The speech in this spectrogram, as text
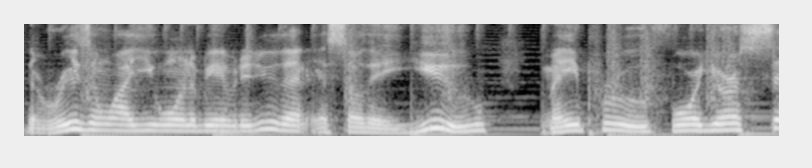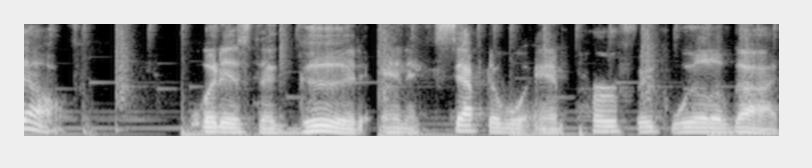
the reason why you want to be able to do that is so that you may prove for yourself what is the good and acceptable and perfect will of God.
